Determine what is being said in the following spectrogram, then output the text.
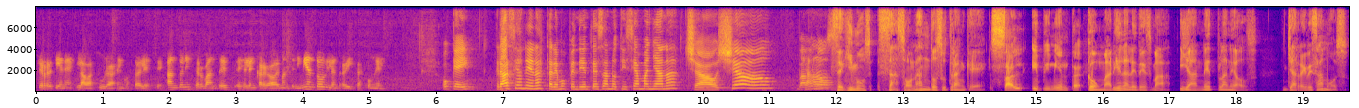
que retiene la basura en Costa del Este. Anthony Cervantes es el encargado del mantenimiento y la entrevista es con él. Ok, gracias nena, estaremos pendientes de esas noticias mañana. Chao, chao. Vámonos. Seguimos sazonando su tranque. Sal y pimienta. Con Mariela Ledesma y Annette Planels. Ya regresamos.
